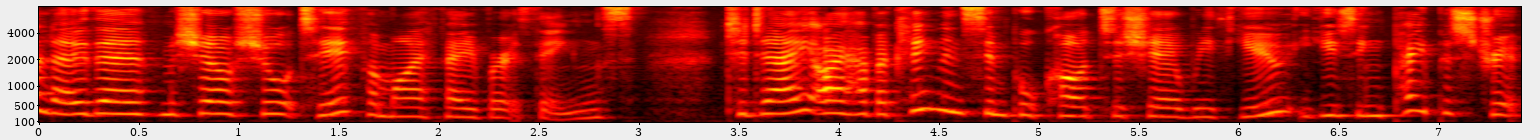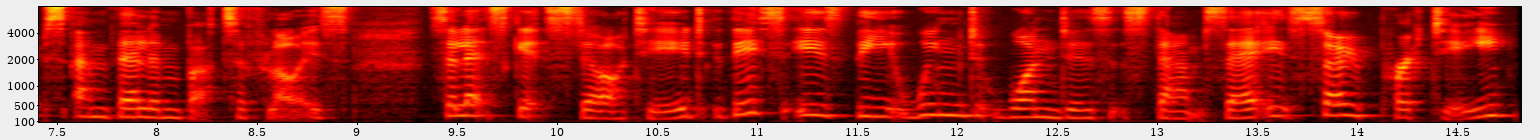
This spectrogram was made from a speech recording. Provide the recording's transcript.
Hello there, Michelle Short here for My Favourite Things. Today I have a clean and simple card to share with you using paper strips and vellum butterflies. So let's get started. This is the Winged Wonders stamp set. It's so pretty.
